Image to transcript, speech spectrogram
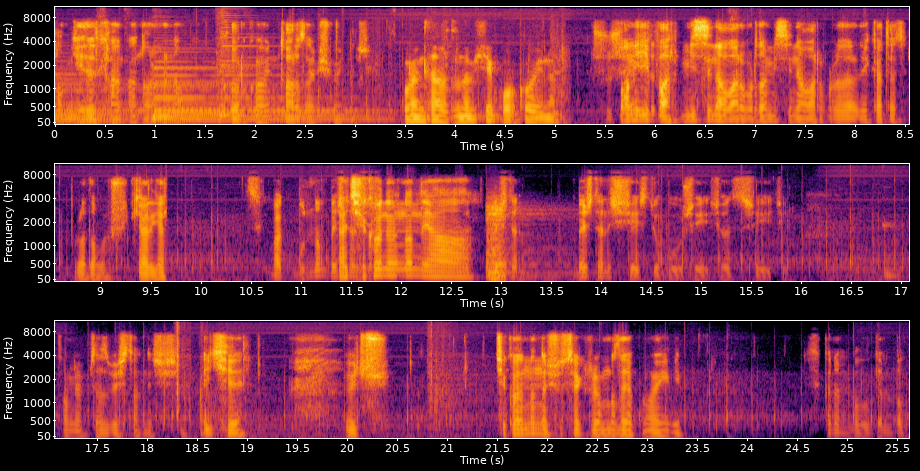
Tam gelir kanka normal ama. Korku oyunu tarzında bir şey oynuyorsun. Oyun tarzında bir şey korku oyunu. Şu Mami dikkat ip var. Misina var. Burada misina var. Burada dikkat et. Burada boş. Gel gel. Bak bundan 5 Ya tane çık önümden ya. 5 tane 5 tane şişe istiyor bu şey şans şey için. Tam yapacağız 5 tane şişe. 2 3 Çık önünden de şu Scramble'ı yapmaya gideyim. Scramble, gamble.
